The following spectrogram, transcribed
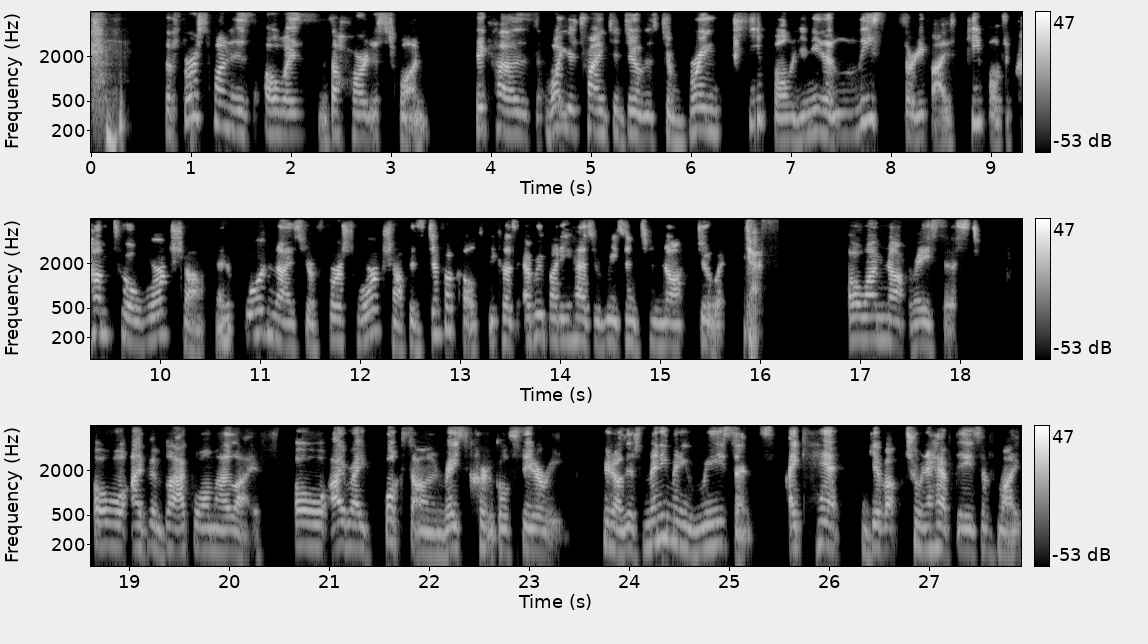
The first one is always the hardest one because what you're trying to do is to bring people you need at least 35 people to come to a workshop and organize your first workshop is difficult because everybody has a reason to not do it. Yes. Oh, I'm not racist. Oh, I've been black all my life. Oh, I write books on race critical theory. You know, there's many, many reasons I can't give up two and a half days of my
